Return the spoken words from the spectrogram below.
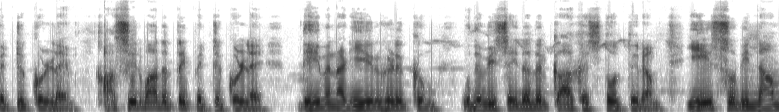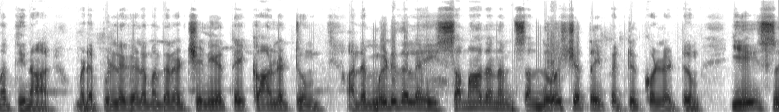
பெற்றுக்கொள்ள ஆசீர்வாதத்தை பெற்றுக்கொள்ள தேவன் அடியீர்களுக்கும் உதவி செய்ததற்காக ஸ்தோத்திரம். இயேசுவின் நாமத்தினால் உம்முடைய பிள்ளைகளும் அந்த ரட்சணியத்தை காணட்டும் அந்த விடுதலை சமாதானம் சந்தோஷத்தை பெற்றுக்கொள்ளட்டும். இயேசு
